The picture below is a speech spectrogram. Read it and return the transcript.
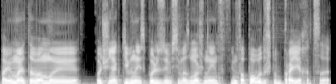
помимо этого мы очень активно используем всевозможные инф- инфоповоды, чтобы проехаться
